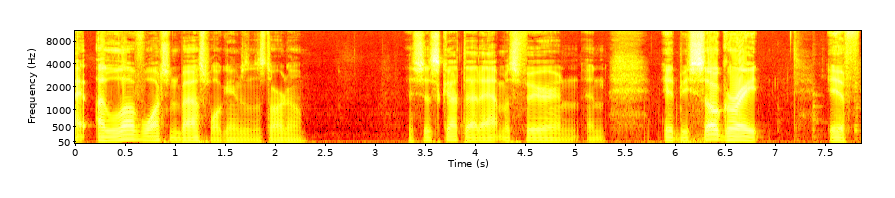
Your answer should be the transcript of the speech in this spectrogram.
I, I love watching basketball games in the Stardome. It's just got that atmosphere, and, and it'd be so great if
